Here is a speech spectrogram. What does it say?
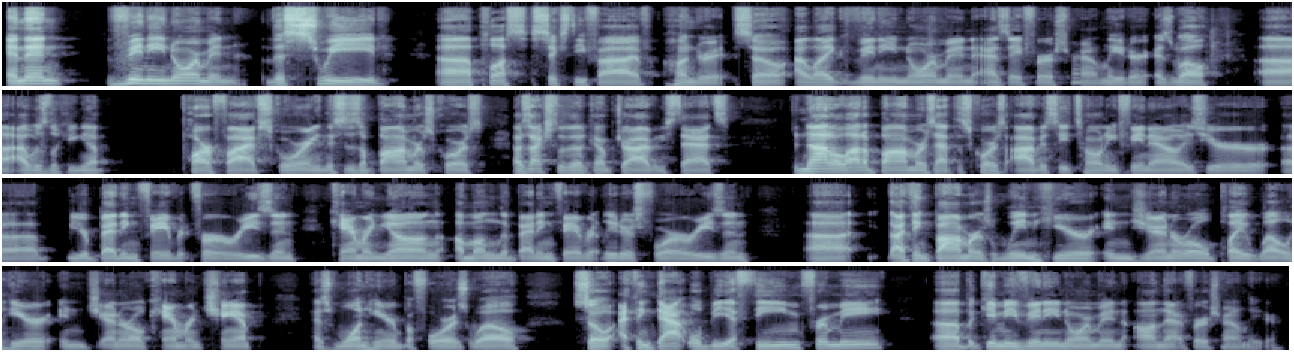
And then Vinnie Norrman, the Swede, uh, plus 6,500. So I like Vinnie Norrman as a first round leader as well. Uh, I was looking up par five scoring. This is a bombers course. I was actually looking up driving stats. Not a lot of bombers at this course. Obviously, Tony Finau is your uh, your betting favorite for a reason. Cameron Young among the betting favorite leaders for a reason. Uh, I think bombers win here in general, play well here in general. Cameron Champ has won here before as well. So I think that will be a theme for me. Uh, but give me Vinnie Norrman on that first round leader.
